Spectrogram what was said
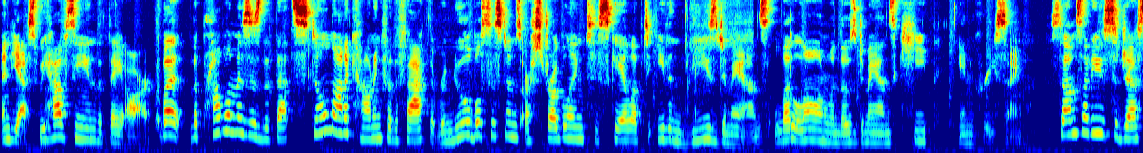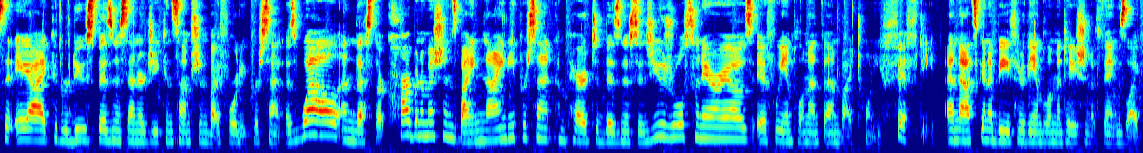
And yes, we have seen that they are. But the problem is, is that that's still not accounting for the fact that renewable systems are struggling to scale up to even these demands, let alone when those demands keep increasing. Some studies suggest that AI could reduce business energy consumption by 40% as well, and thus their carbon emissions by 90% compared to business as usual scenarios if we implement them by 2050. And that's going to be through the implementation of things like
